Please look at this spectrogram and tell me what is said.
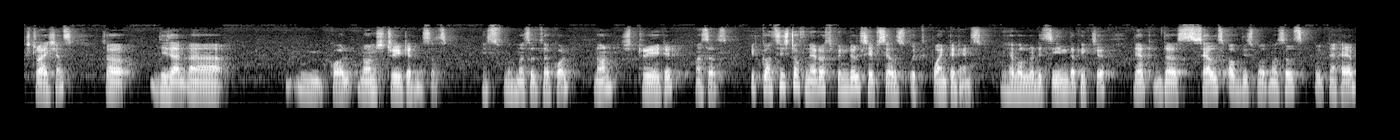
striations. So these are uh, mm, called non-striated muscles. Smooth muscles are called non-striated muscles. It consists of narrow spindle-shaped cells with pointed ends. We have already seen the picture that the cells of these smooth muscles have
